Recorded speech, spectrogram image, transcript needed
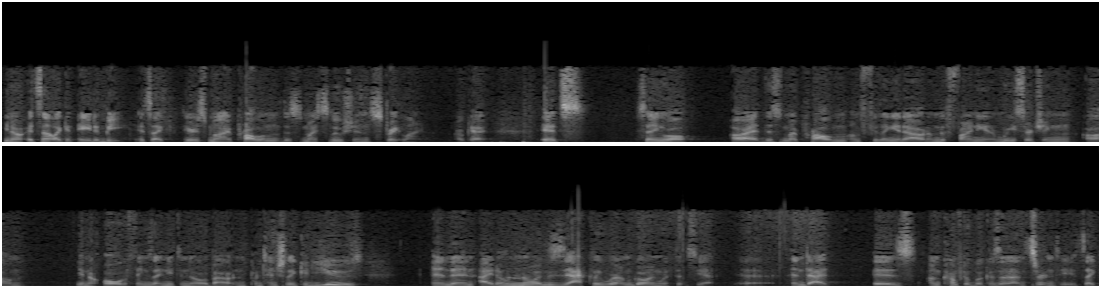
you know, it's not like an A to B. It's like, here's my problem, this is my solution, straight line. Okay? It's saying, well, all right, this is my problem. I'm filling it out. I'm defining it. I'm researching, um, you know, all the things I need to know about and potentially could use. And then I don't know exactly where I'm going with this yet. Uh, and that is uncomfortable because of uncertainty. It's like,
